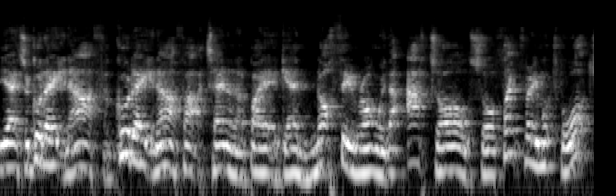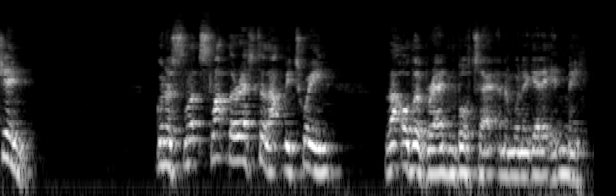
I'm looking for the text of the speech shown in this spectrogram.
yeah, it's a good eight and a half. A good eight and a half out of ten, and I'd buy it again. Nothing wrong with that at all. So thanks very much for watching. I'm to sl slap the rest of that between that other bread and butter, and I'm going to get it in me.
